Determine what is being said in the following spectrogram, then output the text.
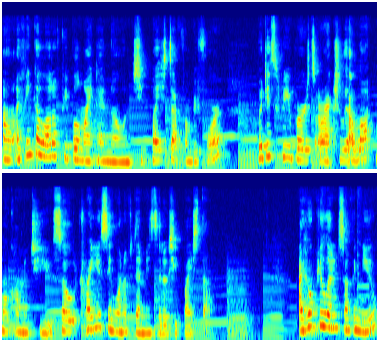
Um, I think a lot of people might have known 失敗した from before, but these three words are actually a lot more common to use, so try using one of them instead of 失敗した. I hope you learned something new,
